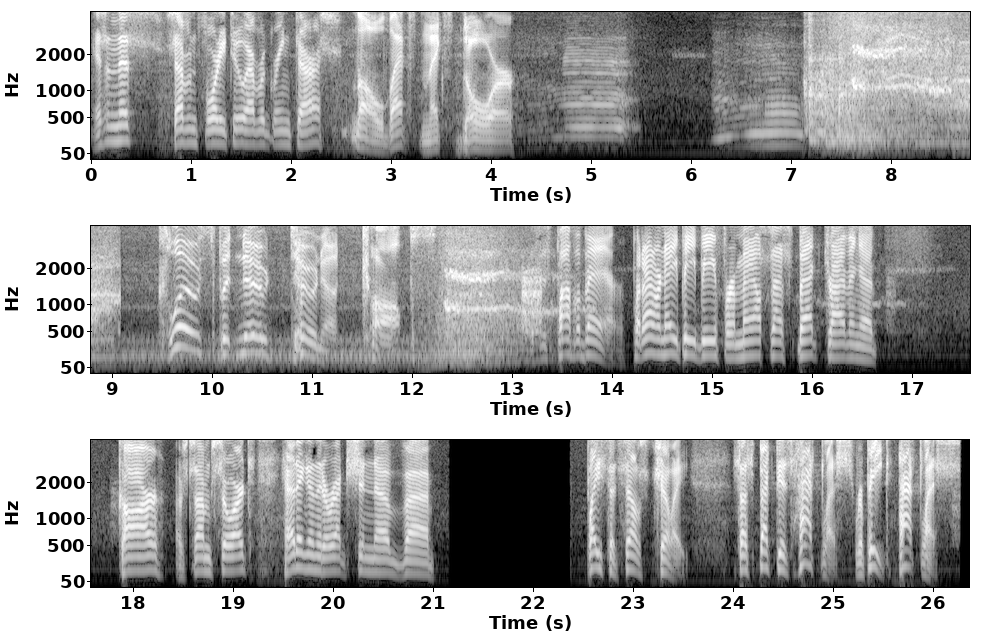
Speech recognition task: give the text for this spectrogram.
Isn't this 742 Evergreen Terrace? No, that's next door. Close, but no donut, cops. This is Papa Bear. Put out an APB for a male suspect driving a car of some sort, heading in the direction of a place that sells chili. Suspect is hatless. Repeat, hatless.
